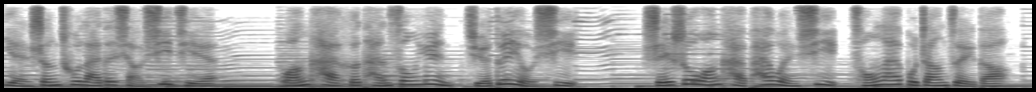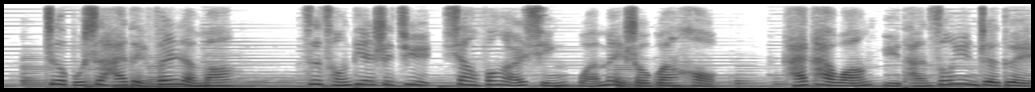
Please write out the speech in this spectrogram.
衍生出来的小细节，王凯和谭松韵绝对有戏。谁说王凯拍吻戏从来不张嘴的？这不是还得分人吗？自从电视剧《向风而行》完美收官后，凯凯王与谭松韵这对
